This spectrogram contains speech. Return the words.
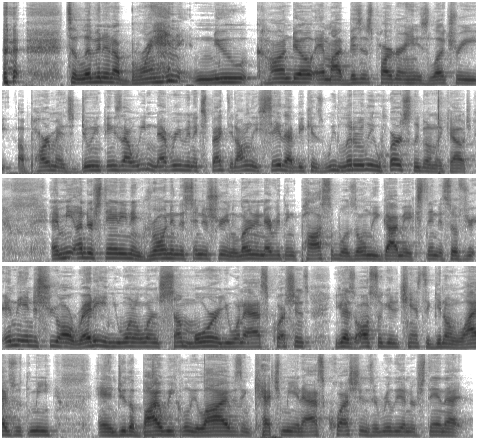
to living in a brand new condo and my business partner in his luxury apartments doing things that we never even expected. I only say that because we literally were sleeping on the couch. And me understanding and growing in this industry and learning everything possible has only got me extended. So if you're in the industry already and you want to learn some more, or you want to ask questions, you guys also get a chance to get on lives with me and do the bi-weekly lives and catch me and ask questions and really understand that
